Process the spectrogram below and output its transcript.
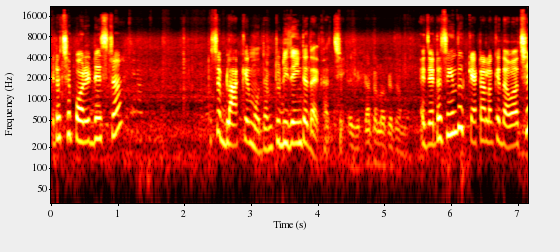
এটা হচ্ছে পরের ড্রেসটা। হচ্ছে ব্ল্যাকের মধ্যে আমি একটু ডিজাইনটা দেখাচ্ছি। এই যে ক্যাটালগে জামা এই যে এটা হচ্ছে কিন্তু ক্যাটালকে দেওয়া আছে।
